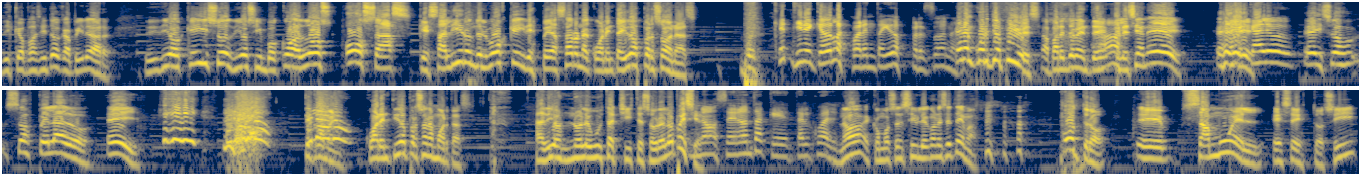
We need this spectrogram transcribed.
discapacitado capilar. Dios, ¿qué hizo? Dios invocó a dos osas que salieron del bosque y despedazaron a 42 personas. ¿Qué tiene que ver las 42 personas? Eran 42 pibes, aparentemente, Ah. que le decían, ¡eh! ¡eh! Calvo. ¡Ey, sos, sos pelado! ¡Ey! Te comen. 42 personas muertas. A Dios no le gusta chistes sobre alopecia. No, se nota que tal cual. ¿No? Es como sensible con ese tema. Otro. eh, Samuel es esto, ¿sí?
